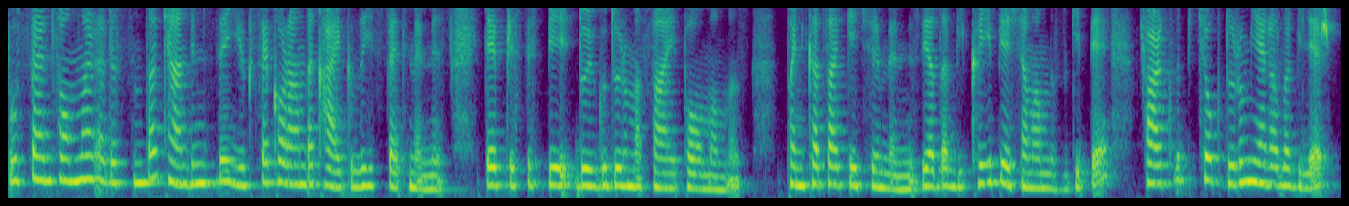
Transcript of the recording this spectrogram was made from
Bu semptomlar arasında kendimizi yüksek oranda kaygılı hissetmemiz, depresif bir duygu duruma sahip olmamız, panik atak geçirmemiz ya da bir kayıp yaşamamız gibi farklı birçok durum yer alabilir.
